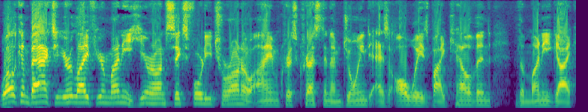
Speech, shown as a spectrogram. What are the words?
Welcome back to Your Life, Your Money here on 640 Toronto. I am Chris Creston. I'm joined as always by Kelvin, the money guy.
